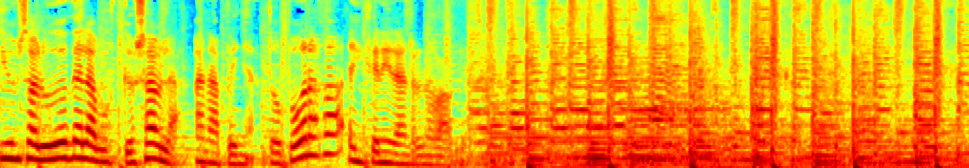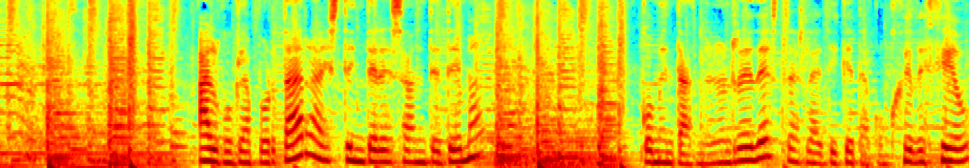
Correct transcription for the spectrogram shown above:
Y un saludo de la voz que os habla, Ana Peña, topógrafa e ingeniera en renovables. ¿Algo que aportar a este interesante tema? Comentádmelo en redes tras la etiqueta con GDGeo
